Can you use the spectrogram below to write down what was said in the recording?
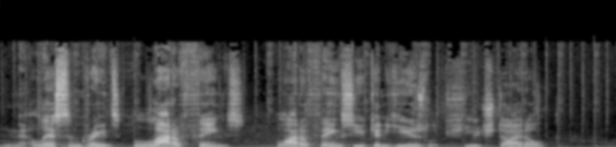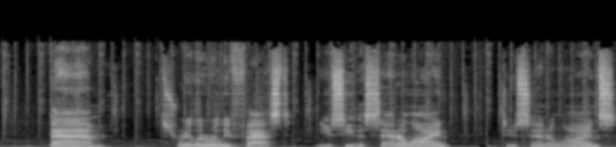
list grades, a lot of things a lot of things you can use. Look, huge title. Bam. It's really, really fast. You see the center line, two center lines.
